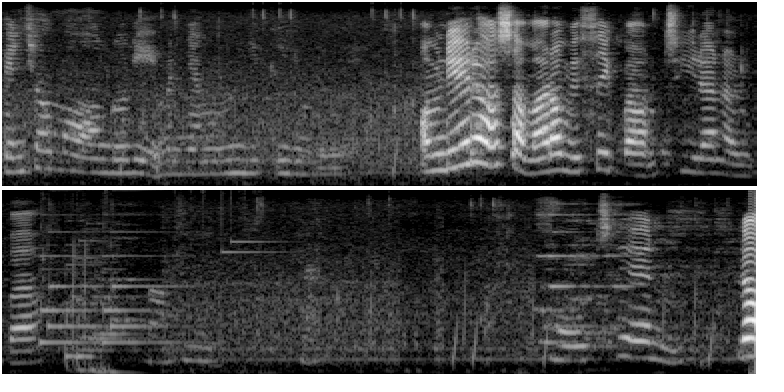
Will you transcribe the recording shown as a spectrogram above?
เป็นชั่วโมงดูดิ มันยังดีกอยู่เลยอะอ๋อมันนี้เราสามารถเอามิสิกบางที่ได้นะรู้ปะตอนที่นะโมเทนเรา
